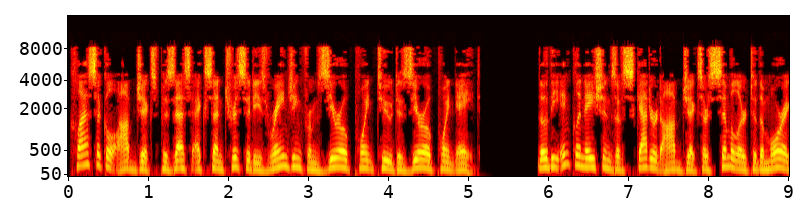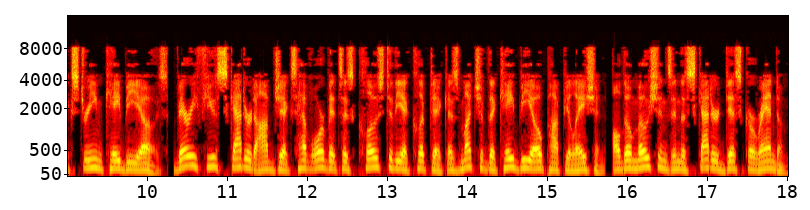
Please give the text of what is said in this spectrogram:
Classical objects possess eccentricities ranging from 0.2 to 0.8. Though the inclinations of scattered objects are similar to the more extreme KBOs, very few scattered objects have orbits as close to the ecliptic as much of the KBO population. Although motions in the scattered disk are random,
